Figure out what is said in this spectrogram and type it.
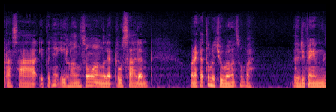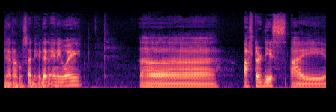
rasa itunya hilang semua ngelihat rusa dan mereka tuh lucu banget sumpah jadi pengen melihara rusa deh dan anyway uh, after this I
